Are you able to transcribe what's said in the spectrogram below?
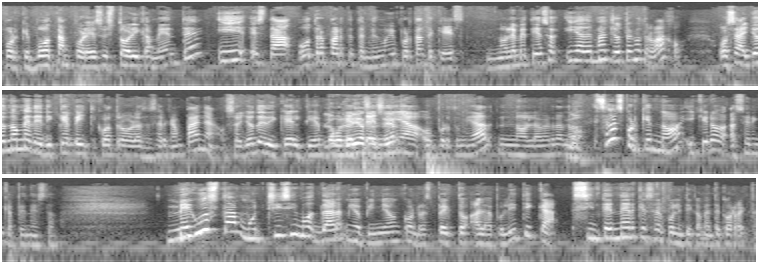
porque votan por eso históricamente y está otra parte también muy importante que es no le metí eso y además yo tengo trabajo. O sea, yo no me dediqué 24 horas a hacer campaña. O sea, yo dediqué el tiempo ¿Lo que tenía oportunidad. No, la verdad no. No. ¿Sabes por qué no? Y quiero hacer hincapié en esto. Me gusta muchísimo dar mi opinión con respecto a la política sin tener que ser políticamente correcta.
